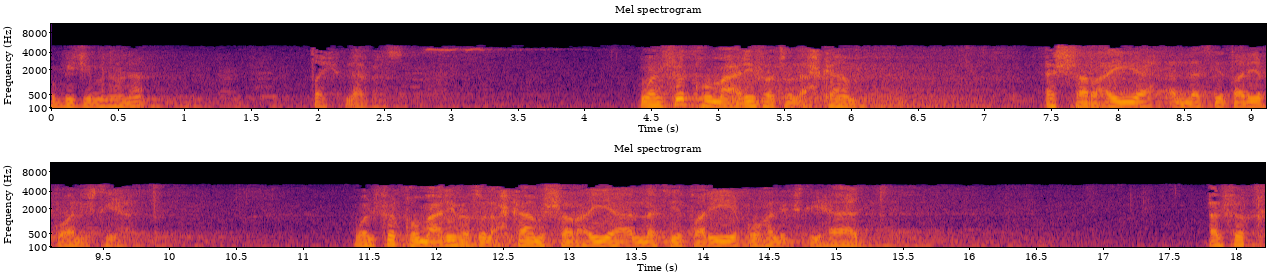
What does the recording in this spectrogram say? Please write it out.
وبيجي من هنا؟ طيب لا بأس. والفقه معرفة الأحكام الشرعية التي طريقها الاجتهاد. والفقه معرفة الأحكام الشرعية التي طريقها الاجتهاد. الفقه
